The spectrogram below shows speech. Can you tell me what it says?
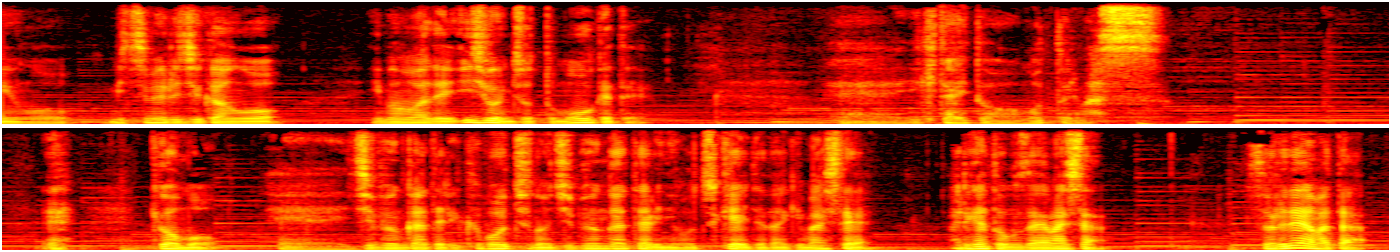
身を見つめる時間を今まで以上にちょっと設けて、えー、いきたいと思っております。え、今日も、えー、自分語り、くぼっちの自分語りにお付き合いいただきまして、ありがとうございました。それではまた。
